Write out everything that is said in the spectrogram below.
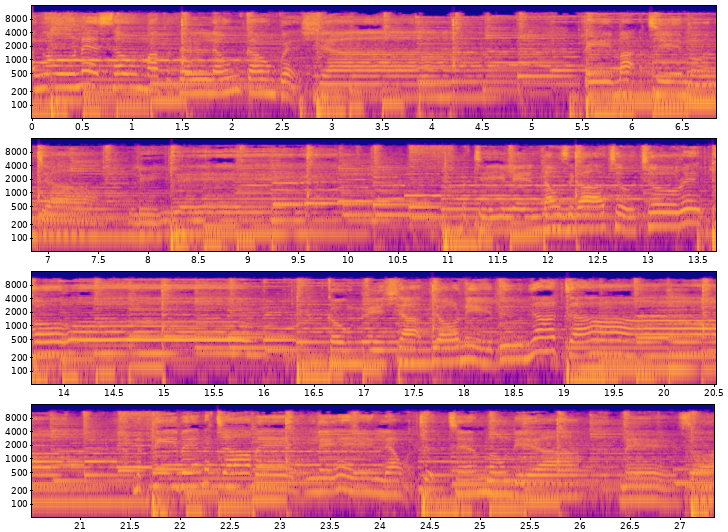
အငိုနဲ့ဆုံးမပဒလုံးကောင်းွက်ရှာပေမအချေမွန်ကြလေးလေ စကားချိုချိုရိဖို့ကုံတွေရှာပြောနေသူများတာမသိပဲမကြပဲလေလျောင်းအချက်ချင်းမုန်းတရားမဲစွာ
